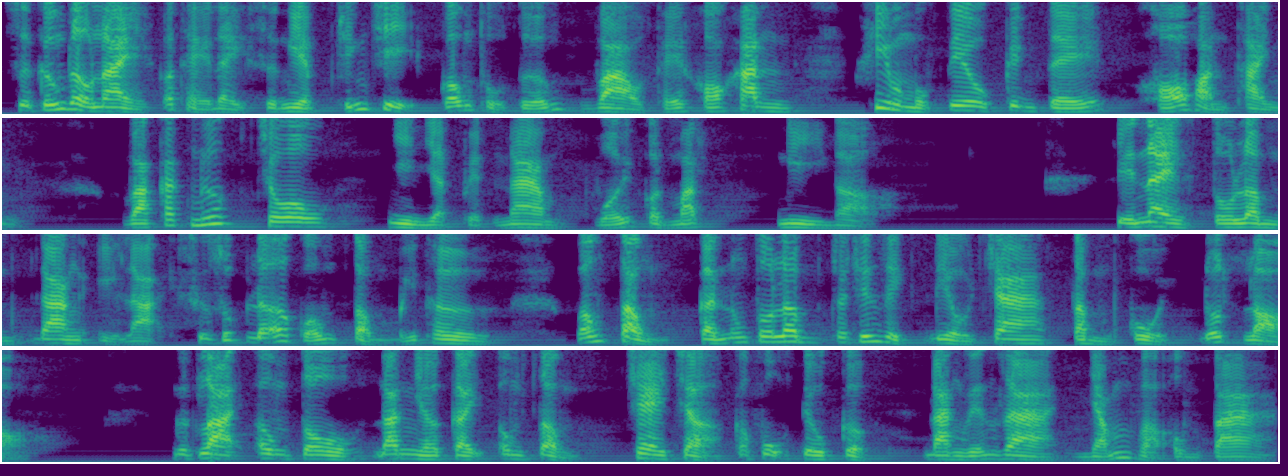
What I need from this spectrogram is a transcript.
Sự cứng đầu này có thể đẩy sự nghiệp chính trị của ông Thủ tướng vào thế khó khăn khi mà mục tiêu kinh tế khó hoàn thành và các nước châu Âu nhìn nhận Việt Nam với con mắt nghi ngờ. Hiện nay, Tô Lâm đang ỉ lại sự giúp đỡ của ông Tổng Bí Thư và ông Tổng cần ông Tô Lâm cho chiến dịch điều tra tầm củi đốt lò. Ngược lại, ông Tô đang nhờ cậy ông Tổng che chở các vụ tiêu cực đang diễn ra nhắm vào ông ta.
